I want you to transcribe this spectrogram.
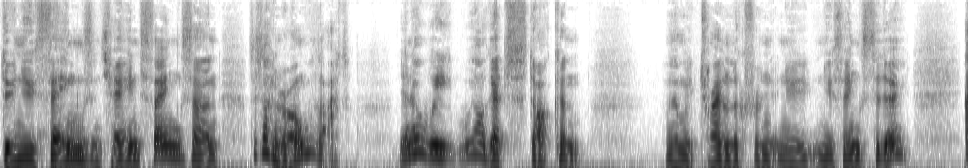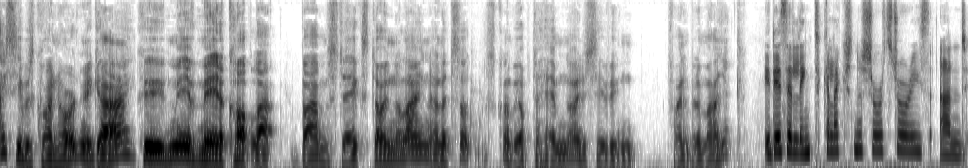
do new things and change things, and there's nothing wrong with that. You know, we, we all get stuck, and then we try and look for new new things to do. I see him as quite an ordinary guy who may have made a couple of bad mistakes down the line, and it's it's going to be up to him now to see if he can find a bit of magic. It is a linked collection of short stories. And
